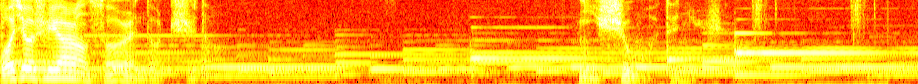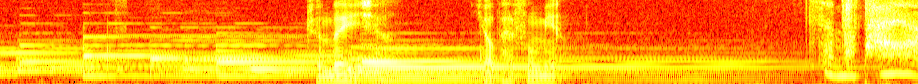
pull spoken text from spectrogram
我就是要让所有人都知道，你是我的女人。准备一下，要拍封面了。怎么拍啊？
